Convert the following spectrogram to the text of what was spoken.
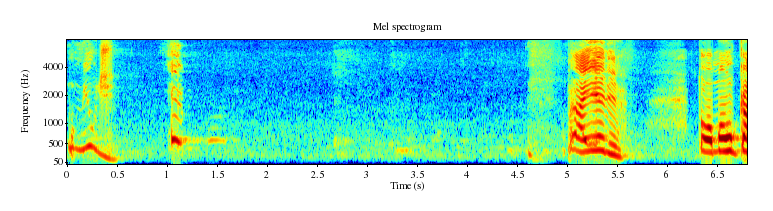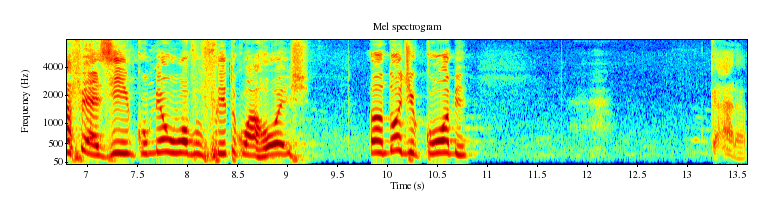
Humilde. para ele tomar um cafezinho, comer um ovo frito com arroz, andou de Kombi. Cara,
